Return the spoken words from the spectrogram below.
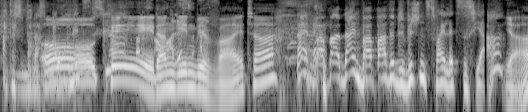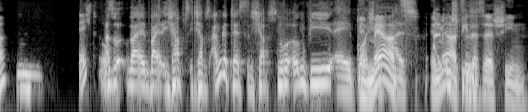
Ach, das war das letztes Okay, Jahr? dann gehen wir weiter. Nein, war, war, nein war, war The Division 2 letztes Jahr? Ja. Echt? Oh. Also, weil, weil ich hab's, ich hab's angetestet, ich hab's nur irgendwie, ey, boah, Im März, im März ist es erschienen.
